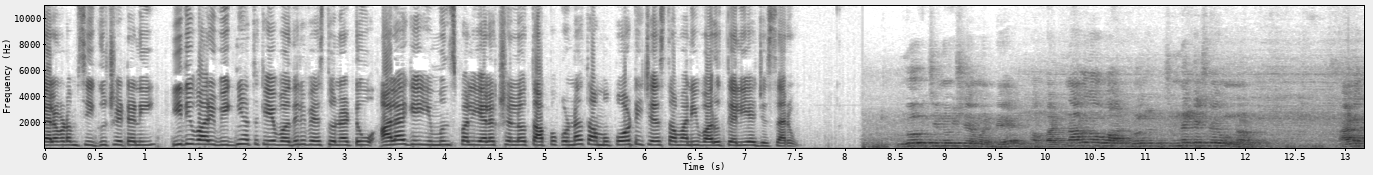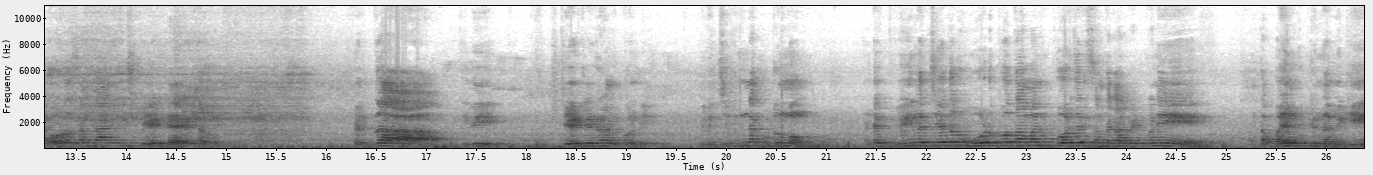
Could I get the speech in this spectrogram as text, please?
గెలవడం సిగ్గుచేటని ఇది వారి విజ్ఞతకే వదిలివేస్తున్నట్టు అలాగే ఈ మున్సిపల్ ఎలక్షన్లో తప్పకుండా తాము పోటీ చేస్తామని వారు తెలియజేశారు ఇంకొక చిన్న విషయం అంటే ఆ పద్నాలుగో వార్డులో చిన్న కేశవే ఉన్నాడు. ఆయన గౌడ సంఘానికి స్టేట్ డైరెక్టర్. పెద్ద ఇది స్టేట్ లీడర్ అనుకోండి. వీళ్ళ చిన్న కుటుంబం. అంటే వీళ్ళ చేతులు ఓడిపోతామని పోర్చని సంతకాలు పెట్టుకొని అంత భయం పుట్టిందా మీకు?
